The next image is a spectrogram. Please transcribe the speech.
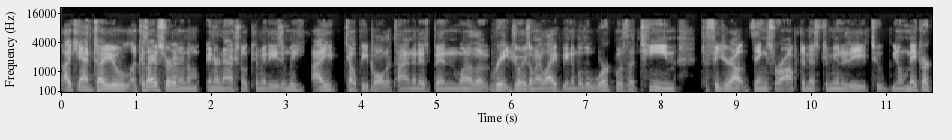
I can't tell you because I've served in international committees, and we I tell people all the time that it's been one of the great joys of my life being able to work with a team to figure out things for our optimist community to you know make our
